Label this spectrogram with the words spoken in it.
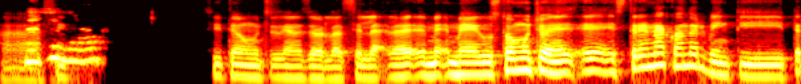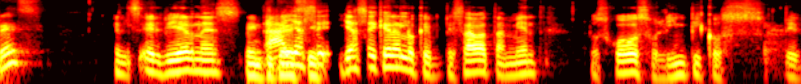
ah, sí, sí, tengo muchas ganas de verla. La- la- me, me gustó mucho. Eh, eh, ¿Estrena cuándo? ¿El 23? El, el viernes. 23, ah, ya sí. sé, ya sé que era lo que empezaba también los Juegos Olímpicos. de-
